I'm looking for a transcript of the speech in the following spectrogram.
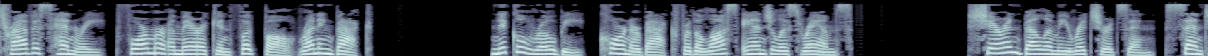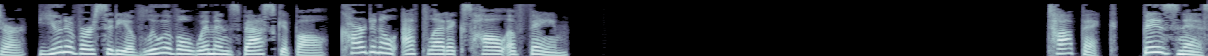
Travis Henry, former American football running back. Nickell Robey, cornerback for the Los Angeles Rams Sharon Bellamy Richardson, Center, University of Louisville Women's Basketball, Cardinal Athletics Hall of Fame Topic. Business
